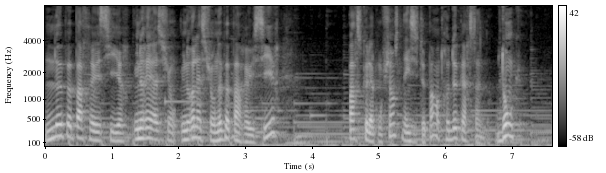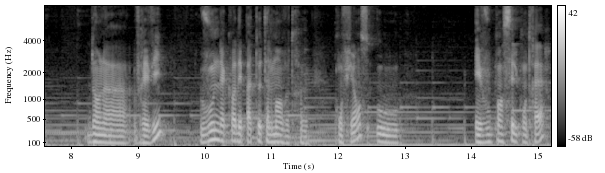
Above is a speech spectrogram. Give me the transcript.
ne peut pas réussir, une relation, une relation ne peut pas réussir parce que la confiance n'existe pas entre deux personnes. Donc, dans la vraie vie, vous n'accordez pas totalement votre confiance ou et vous pensez le contraire.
